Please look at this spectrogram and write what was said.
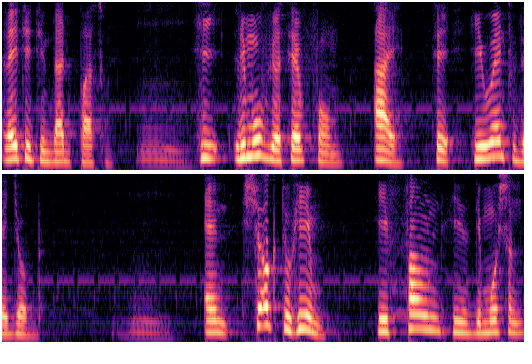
write it in that person. Mm. He remove yourself from I. Say he went to the job, and shocked to him, he found his demotion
